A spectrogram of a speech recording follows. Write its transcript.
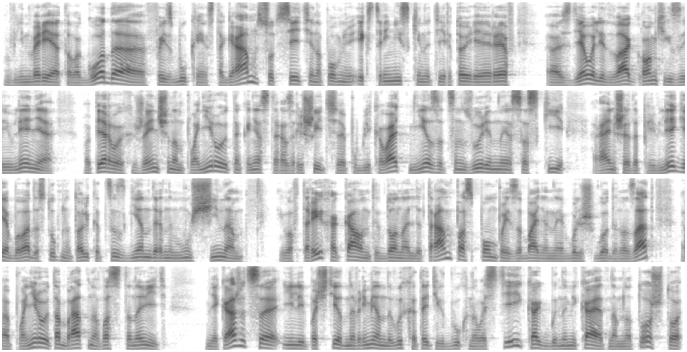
В январе этого года Facebook и Instagram, соцсети, напомню, экстремистские на территории РФ, э, сделали два громких заявления — во-первых, женщинам планируют наконец-то разрешить э, публиковать незацензуренные соски. Раньше эта привилегия была доступна только цисгендерным мужчинам. И во-вторых, аккаунты Дональда Трампа с помпой, забаненные больше года назад, э, планируют обратно восстановить. Мне кажется, или почти одновременный выход этих двух новостей как бы намекает нам на то, что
